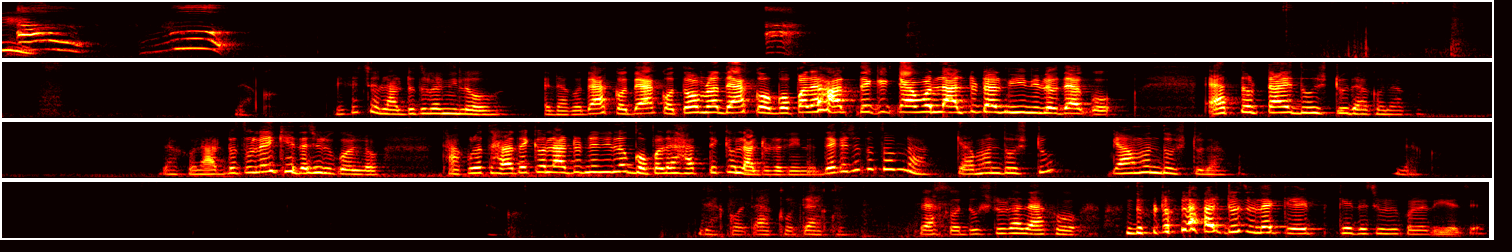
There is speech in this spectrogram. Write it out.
দেখো দেখেছ? লাড্ডু তুলে নিল। দেখো দেখো দেখো, তোমরা দেখো, গোপালের হাত থেকে কেমন লাড্ডুটা নিয়ে নিল, দেখো। এতটাই দুষ্টু, দেখো দেখো। দেখো, লাড্ডু তুলেই খেতে শুরু করল। ঠাকুরের থালা থেকেও লাড্ডু নিয়ে নিল, গোপালের হাত থেকেও লাড্ডুটা নিয়ে নিল। দেখেছ তো তোমরা? কেমন দুষ্টু কেমন দুষ্টু, দেখো। দেখো। দেখো দেখো দেখো। দেখো, দুষ্টুরা দেখো, দুটো লাড্ডু তুলে খেতে শুরু করে দিয়েছে।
